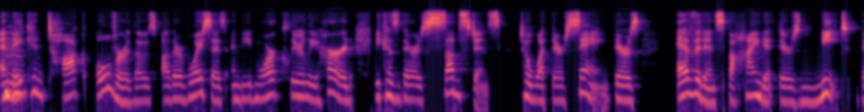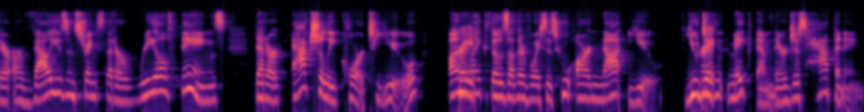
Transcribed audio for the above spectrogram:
And mm-hmm. they can talk over those other voices and be more clearly heard because there is substance to what they're saying. There's evidence behind it. There's meat. There are values and strengths that are real things that are actually core to you, unlike right. those other voices who are not you. You right. didn't make them, they're just happening.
